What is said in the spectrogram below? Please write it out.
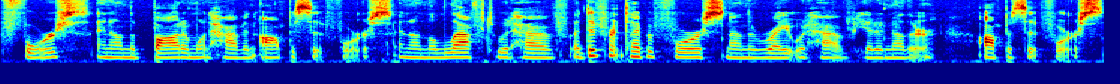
force, and on the bottom would have an opposite force, and on the left would have a different type of force, and on the right would have yet another opposite force.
